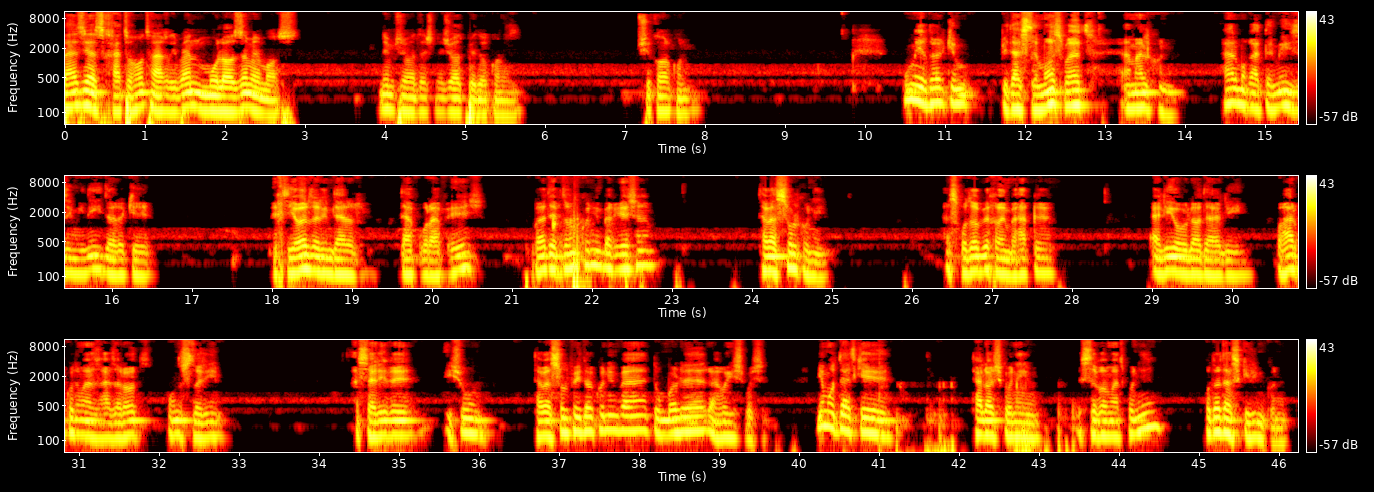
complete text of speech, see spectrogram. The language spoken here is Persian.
بعضی از خطاها تقریبا ملازم ماست. نمی‌تونیم ازش نجات پیدا کنیم. چیکار کنیم؟ اون مقدار که به دست ماست باید عمل کنیم. هر مقدمه زمینه ای داره که اختیار داریم در دفع و رفعش باید اقدام کنیم بقیهش هم توسل کنیم. از خدا بخوایم به حق علی و اولاد علی. با هر کدوم از حضرات اونس داریم. از طریق ایشون توسل پیدا کنیم و دنبال رهاییش باشیم. یه مدت که تلاش کنیم استقامت کنیم خدا دستگیری می‌کنه.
